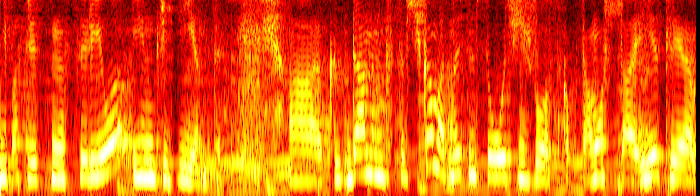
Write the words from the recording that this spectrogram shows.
непосредственно сырье и ингредиенты. А, к данным поставщикам относимся очень жестко, потому что если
